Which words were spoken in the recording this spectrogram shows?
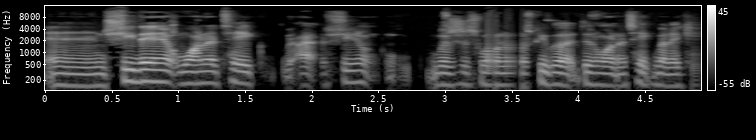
and she didn't want to take she was just one of those people that didn't want to take medication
